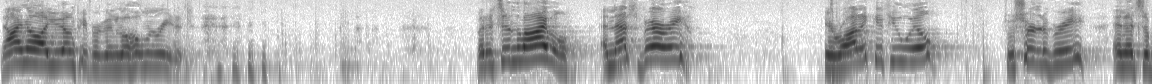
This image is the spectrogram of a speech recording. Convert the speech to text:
Now, I know all you young people are going to go home and read it. but it's in the Bible, and that's very erotic, if you will, to a certain degree. And it's a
